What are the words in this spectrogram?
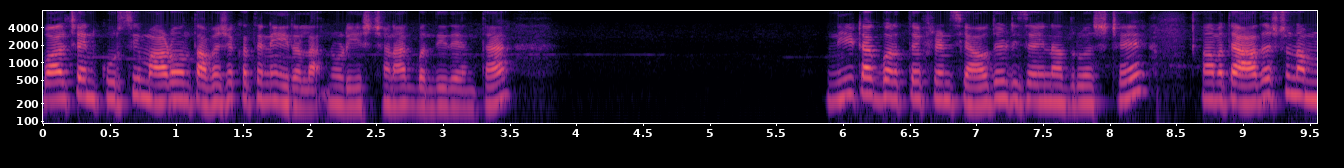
ಬಾಲ್ ಚೈನ್ ಕೂರಿಸಿ ಮಾಡುವಂಥ ಅವಶ್ಯಕತೆನೇ ಇರಲ್ಲ. ನೋಡಿ ಎಷ್ಟು ಚೆನ್ನಾಗಿ ಬಂದಿದೆ ಅಂತ. ನೀಟಾಗಿ ಬರುತ್ತೆ ಫ್ರೆಂಡ್ಸ್ ಯಾವುದೇ ಡಿಸೈನ್ ಆದರೂ ಅಷ್ಟೇ. ಮತ್ತು ಆದಷ್ಟು ನಮ್ಮ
